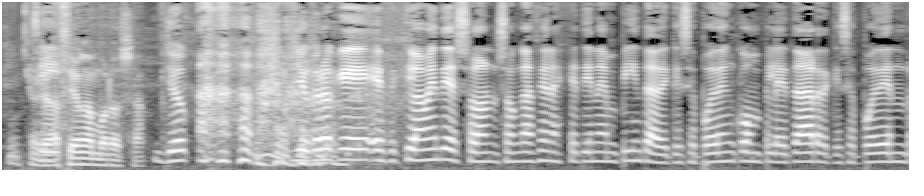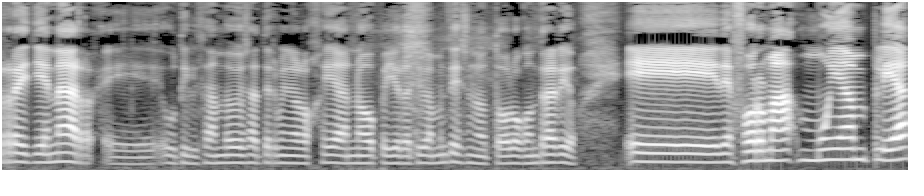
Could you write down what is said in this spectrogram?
Relación amorosa. Yo, yo creo que efectivamente son, son canciones que tienen pinta de que se pueden completar, de que se pueden rellenar, eh, utilizando esa terminología no peyorativamente, sino todo lo contrario, eh, de forma muy amplia.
